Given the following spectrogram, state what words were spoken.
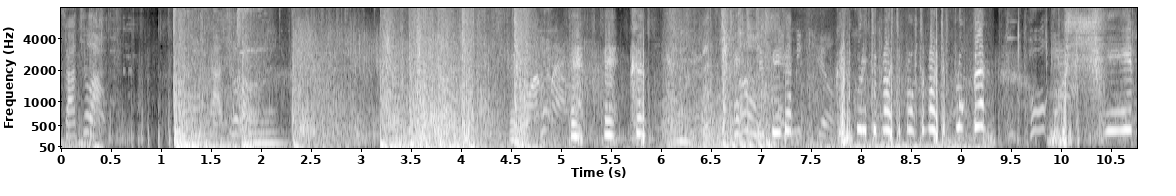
Satchel out. Satchel out. Enemy kill. Kan gue diceplok ceplok ceplok ceplok kan Oh shit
